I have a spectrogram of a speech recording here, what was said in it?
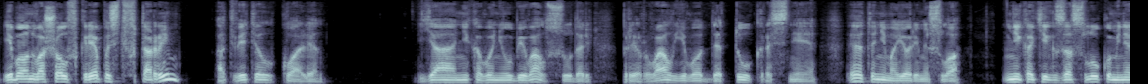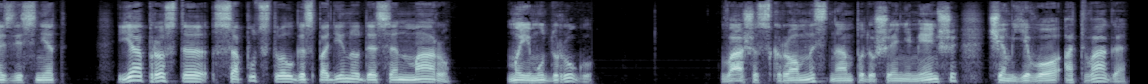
ибо он вошел в крепость вторым, — ответил Куален. — Я никого не убивал, сударь, — прервал его Дету краснее. — Это не мое ремесло. Никаких заслуг у меня здесь нет. Я просто сопутствовал господину де Сен-Мару, моему другу. Ваша скромность нам по душе не меньше, чем его отвага,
